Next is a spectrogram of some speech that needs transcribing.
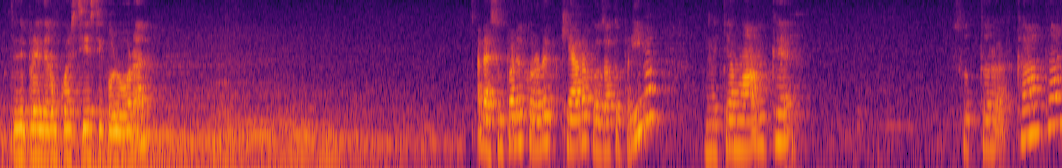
Potete prendere un qualsiasi colore. Adesso un po' del colore chiaro che ho usato prima. Lo mettiamo anche sotto l'arcata.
